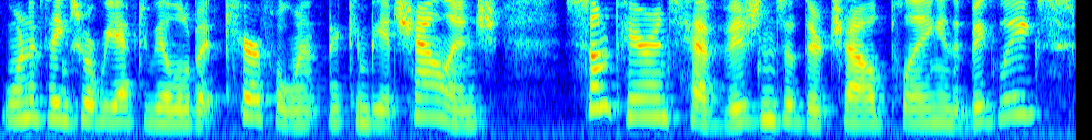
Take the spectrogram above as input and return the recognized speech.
one of the things where we have to be a little bit careful when that can be a challenge, some parents have visions of their child playing in the big leagues,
